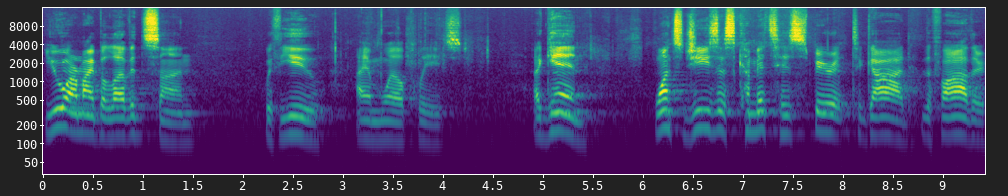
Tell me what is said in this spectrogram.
You are my beloved Son. With you I am well pleased. Again, once Jesus commits his spirit to God the Father,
